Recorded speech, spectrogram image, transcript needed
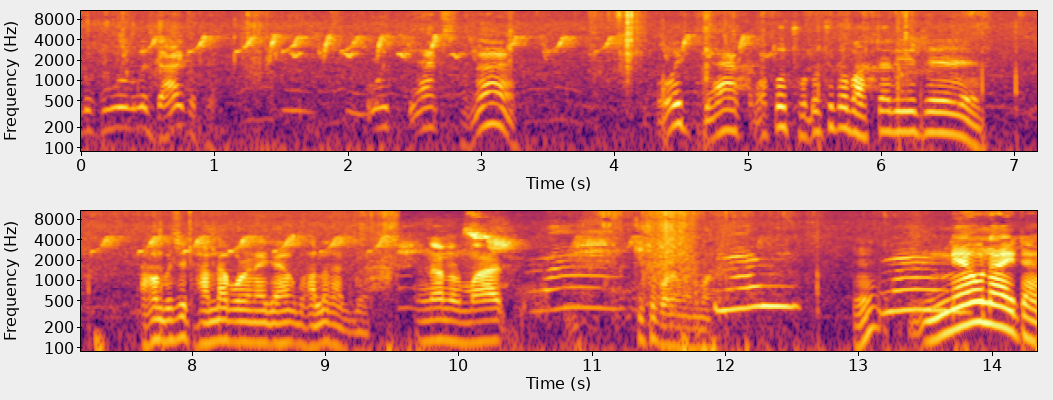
কুকুরগুলো যায় কোথায়? ওই দেখ না ওই দেখ কত ছোট ছোট বাচ্চা দিয়েছে। এখন বেশি ঠান্ডা পড়ে না যাই হোক ভালো থাকবে। না না মা কিছু বলে না মা। হ্যাঁ? নেও না এটা।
